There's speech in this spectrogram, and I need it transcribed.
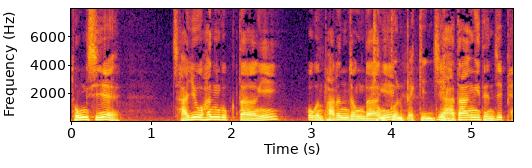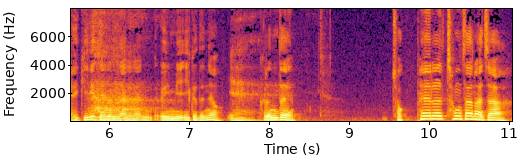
동시에 자유한국당이 혹은 바른정당이 야당이 된 지 100일이 되는 아. 날이라는 의미이거든요. 예. 그런데 적폐를 청산하자,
